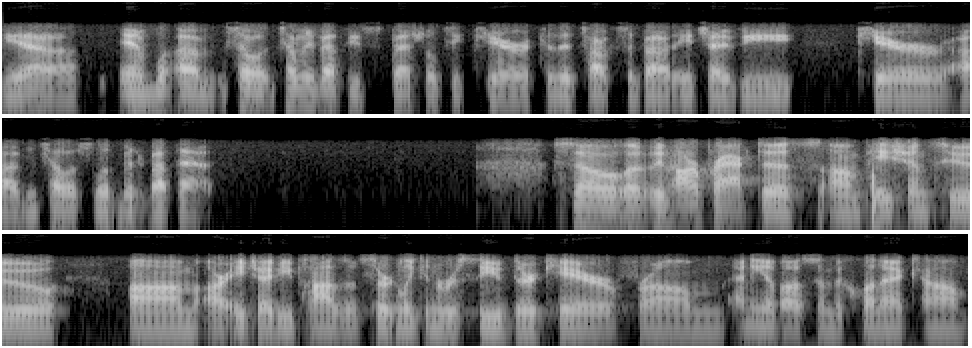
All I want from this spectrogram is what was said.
yeah, and um, so tell me about these specialty care because it talks about HIV care. Um, tell us a little bit about that. So uh, in our practice, um, patients who um, are HIV positive certainly can receive their care from any of us in the clinic. Um,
